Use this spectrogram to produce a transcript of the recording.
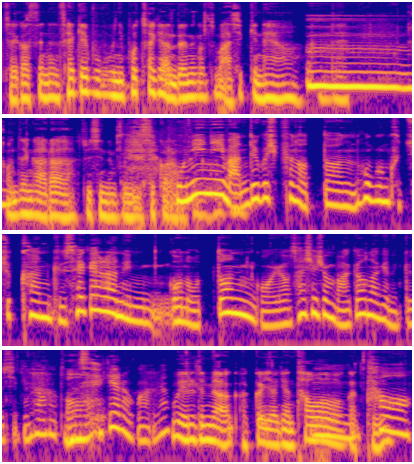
제가 쓰는 세계 부분이 포착이 안 되는 건 좀 아쉽긴 해요. 근데 음. 언젠가 알아주시는 분이 있을 거라고. 본인이 생각합니다. 만들고 싶은 어떤 혹은 구축한 그 세계라는 건 어떤 거예요? 사실 좀 막연하게 느껴지긴 하거든요. 어, 세계라고 하면. 뭐 예를 들면 아까 이야기한 타워 음, 같은 타워.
